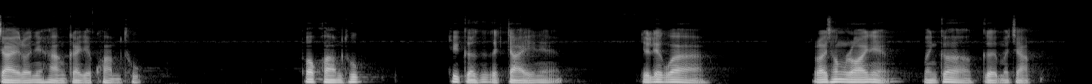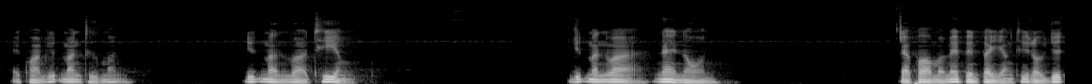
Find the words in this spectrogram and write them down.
ใจเราเนี่ยห่างไกลจากความทุกข์ เพราะความทุกข์ที่เกิดขึ้นกับใจเนี่ยจะเรียกว่าร้อยช่องร้อยเนี่ย มันก็เกิดมาจากไอ้ความยึดมั่นถือมั่น ยึดมั่นว่าเที่ยง ยึดมั่นว่าแน่นอน แต่พอมันไม่เป็นไปอย่างที่เรายึด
